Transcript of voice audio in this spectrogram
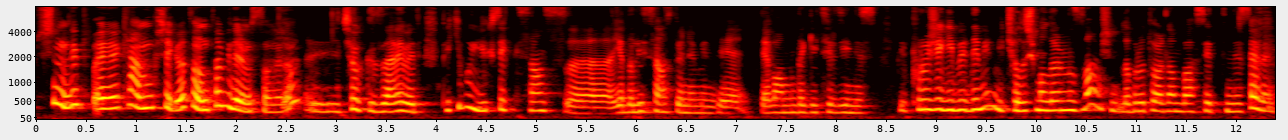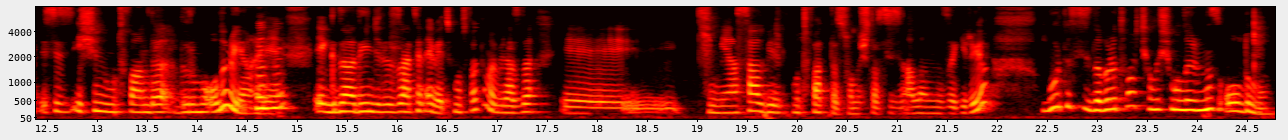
Şimdi e, kendimi bu şekilde tanıtabilirim sanırım. Ee, Çok güzel, evet. Peki bu yüksek lisans e, ya da lisans döneminde devamında getirdiğiniz bir proje gibi demeyeyim mi? Çalışmalarınız var mı? Şimdi laboratuvardan bahsettiniz. Evet. E, Siz işin mutfağında durumu olur ya Hı hı. hani e, gıda deyince de zaten evet mutfak ama biraz da e, kimyasal bir mutfak da sonuçta sizin alanınıza giriyor. Burada siz laboratuvar çalışmalarınız oldu mu?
